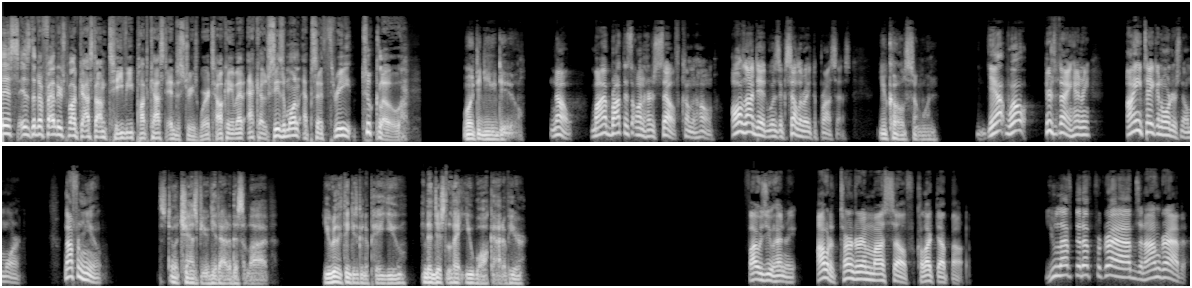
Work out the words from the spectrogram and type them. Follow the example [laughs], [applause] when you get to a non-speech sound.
This is the Defenders podcast on TV Podcast Industries. We're talking about Echo Season 1, Episode 3, Tuklo. What did you do? No, Maya brought this on herself coming home. All I did was accelerate the process. You called someone. Yeah, well, here's the thing, Henry. I ain't taking orders no more. Not from you. There's still a chance for you to get out of this alive. You really think he's going to pay you and then just let you walk out of here? If I was you, Henry, I would have turned her in myself, collect that bounty. You left it up for grabs, and I'm grabbing.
